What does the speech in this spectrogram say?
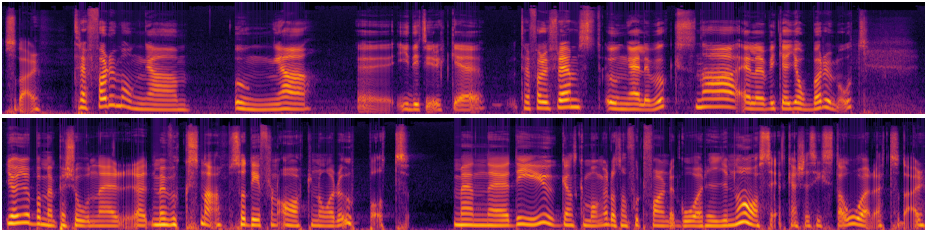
sådär. Träffar du många unga eh, i ditt yrke? Träffar du främst unga eller vuxna eller vilka jobbar du mot? Jag jobbar med personer, eh, med vuxna, så det är från 18 år och uppåt. Men eh, det är ju ganska många då som fortfarande går i gymnasiet, kanske sista året sådär.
